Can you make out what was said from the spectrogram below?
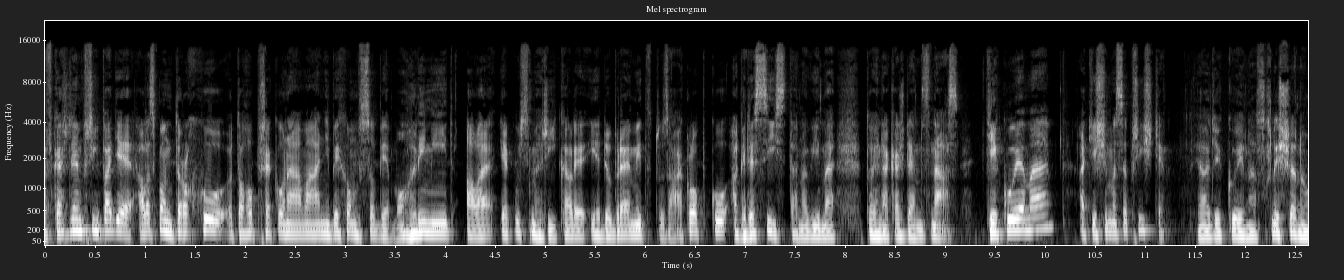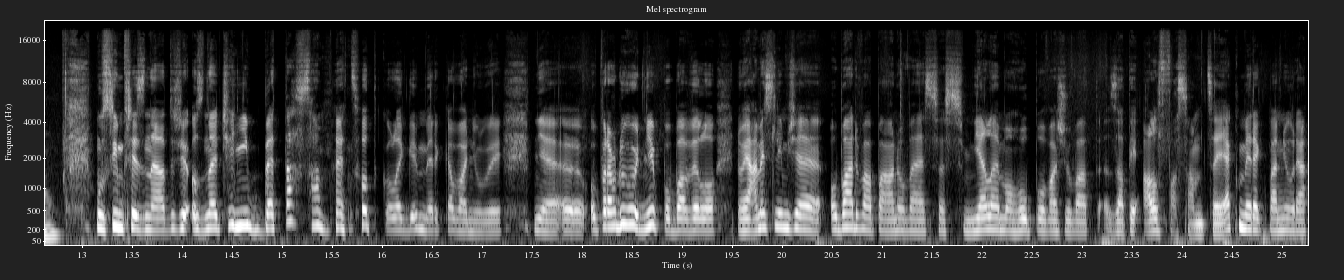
V každém případě alespoň trochu toho překonávání bychom v sobě mohli mít, ale jak už jsme říkali, je dobré mít tu záklopku a kde si ji stanovíme, to je na každém z nás. Děkujeme a těšíme se příště. Já děkuji, naslyšenou. Musím přiznat, že označení beta samec od kolegy Mirka Vaňuly mě eh, opravdu hodně pobavilo. No já myslím, že oba dva pánové se směle mohou považovat za ty alfa samce, jak Mirek Vaňura,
